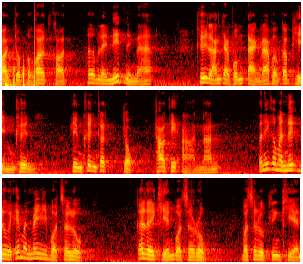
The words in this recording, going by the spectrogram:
ก่อนจบผมก็ขอเพิ่มอะไรนิดหนึ่งนะฮะคือหลังจากผมแต่งแล้วผมก็พิมพ์ขึ้น พิมพ์ขึ้นก็จบเท่าที่อ่านนั้น ตอนนี้ก็มานึกดูเอ๊ะมันไม่มีบทสรุป ก็เลยเขียนบทสรุป บทสรุปจึงเขียน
